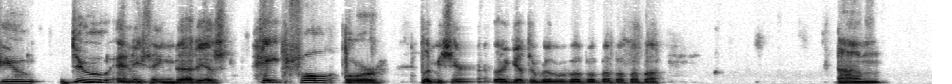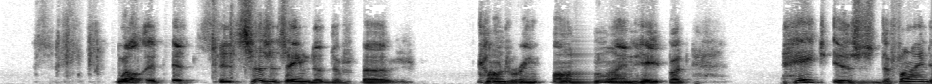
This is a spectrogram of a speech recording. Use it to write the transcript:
you do anything that is hateful or, let me see, I get the blah, blah, blah, blah, blah, blah. Um, well, it, it, it says it's aimed at uh, countering online hate, but hate is defined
